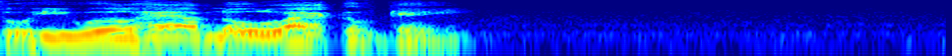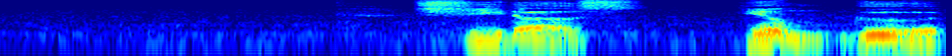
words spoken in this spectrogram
so he will have no lack of gain. She does him good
